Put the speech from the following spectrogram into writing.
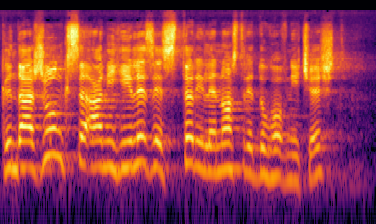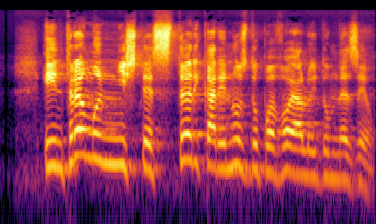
când ajung să anihileze stările noastre duhovnicești, intrăm în niște stări care nu sunt după voia lui Dumnezeu.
